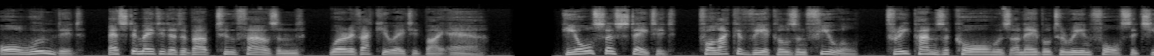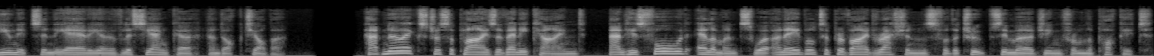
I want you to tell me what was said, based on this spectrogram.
All wounded, estimated at about 2,000, were evacuated by air. He also stated, for lack of vehicles and fuel, 3 Panzer Corps was unable to reinforce its units in the area of Lysyanka and Oktyabr. Had no extra supplies of any kind, and his forward elements were unable to provide rations for the troops emerging from the pocket.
